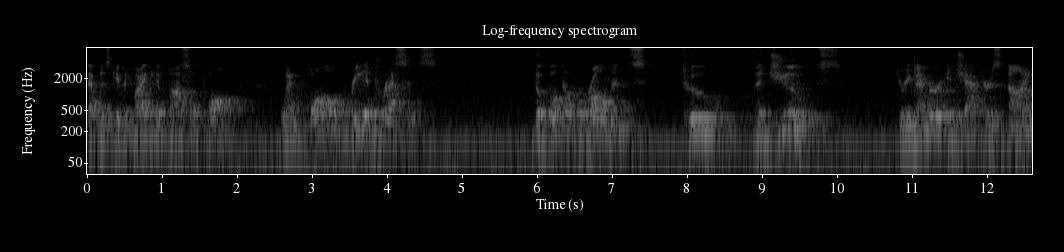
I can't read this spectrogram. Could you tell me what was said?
that was given by the Apostle Paul. When Paul readdresses the book of Romans to the Jews, do you remember in chapters 9,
